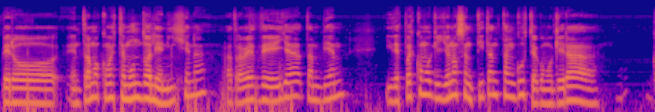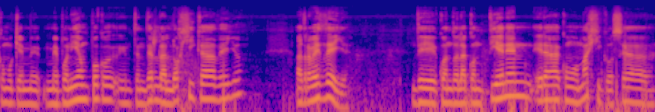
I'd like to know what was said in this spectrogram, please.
Pero entramos como este mundo alienígena a través de ella también y después como que yo no sentí tanta angustia, como que era, como que me, me ponía un poco a entender la lógica de ellos a través de ella de cuando la contienen era como mágico, o sea,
